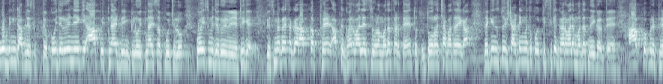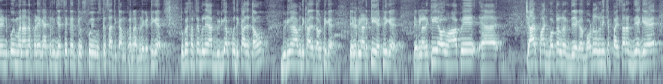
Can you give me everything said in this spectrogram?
वो ड्रिंक आप ले सकते हो। कोई ज़रूरी नहीं है कि आप इतना ही ड्रिंक लो इतना ही सब पूछ लो। कोई इसमें ज़रूरी नहीं है ठीक है? इसमें कैसे अगर आपका फ्रेंड आपके घर वाले थोड़ा मदद करते हैं तो तो अच्छा बात रहेगा। लेकिन दोस्तों स्टार्टिंग में तो कोई किसी के घर वाले मदद नहीं करते हैं। आपको अपने फ्रेंड को ही मनाना पड़ेगा या फिर जैसे करके उसको उसके साथ ही काम करना पड़ेगा ठीक है? तो क्या सबसे पहले यहाँ वीडियो आपको दिखा देता हूँ। वीडियो यहाँ पर दिखा देता हूँ ठीक है? एक लड़की है ठीक है? एक लड़की है और वहाँ पे चार पाँच बॉटल रख दिया गया। बॉटल के नीचे पैसा रख दिया गया है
